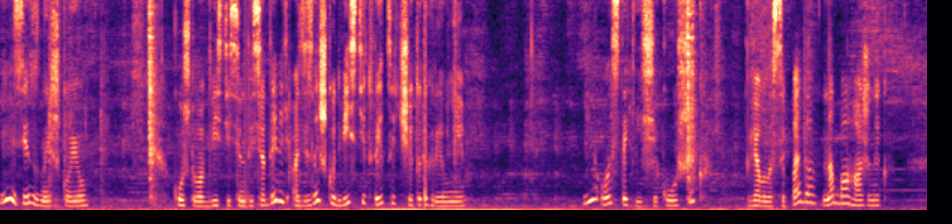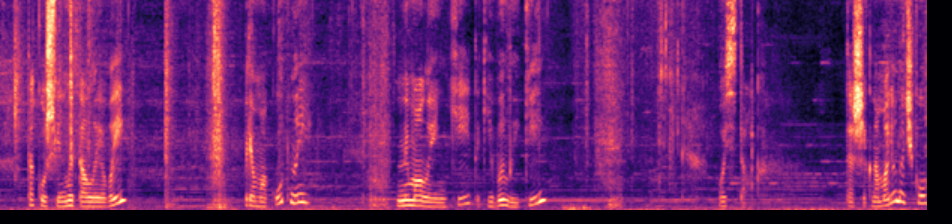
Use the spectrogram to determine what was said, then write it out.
І зі знижкою. Коштував 279, а зі знижкою 234 гривні. І ось такий ще кошик для велосипеда на багажник. Також він металевий, прямокутний. Не маленький, такий великий. Ось так. Теж як на малюночку.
